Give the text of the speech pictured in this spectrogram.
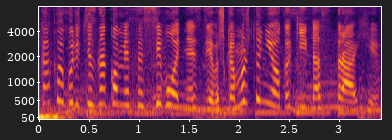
Как вы будете знакомиться сегодня с девушкой? Может, у нее какие-то страхи?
